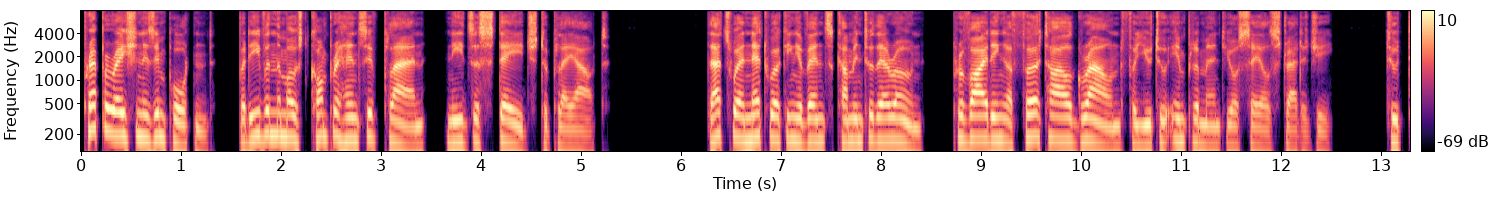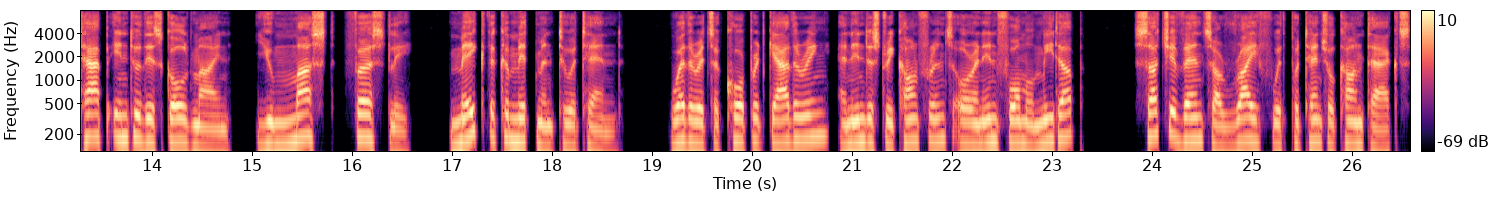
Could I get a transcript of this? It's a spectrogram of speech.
Preparation is important, but even the most comprehensive plan needs a stage to play out. That's where networking events come into their own, providing a fertile ground for you to implement your sales strategy. To tap into this gold mine, you must, firstly, make the commitment to attend. Whether it's a corporate gathering, an industry conference, or an informal meetup, such events are rife with potential contacts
